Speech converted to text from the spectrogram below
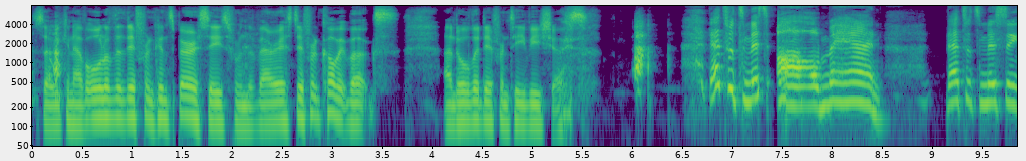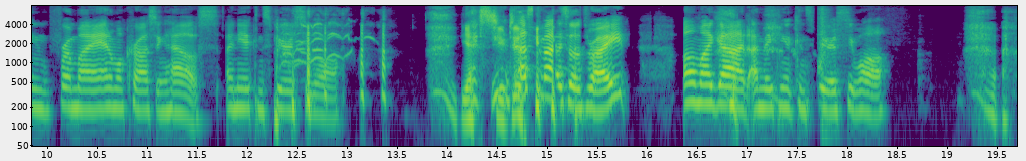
so we can have all of the different conspiracies from the various different comic books and all the different TV shows. That's what's missing. Oh man, that's what's missing from my Animal Crossing house. I need a conspiracy wall. yes, you, you do. Customize those, right? Oh my god, I'm making a conspiracy wall.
